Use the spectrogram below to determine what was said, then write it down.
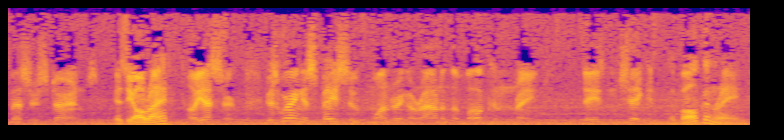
Professor Stearns. Is he all right? Oh, yes, sir. He was wearing a spacesuit and wandering around in the Vulcan range. dazed and shaken. The Vulcan range.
